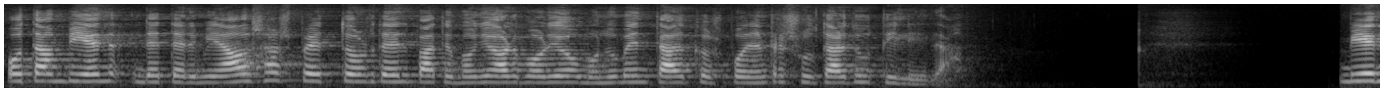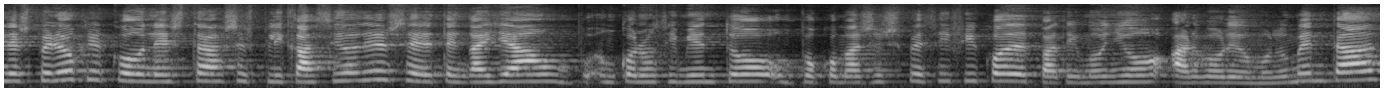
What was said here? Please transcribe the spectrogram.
o también determinados aspectos del patrimonio arbóreo monumental que os pueden resultar de utilidad. Bien, espero que con estas explicaciones eh, tengáis ya un, conocimiento un poco más específico del patrimonio arbóreo monumental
